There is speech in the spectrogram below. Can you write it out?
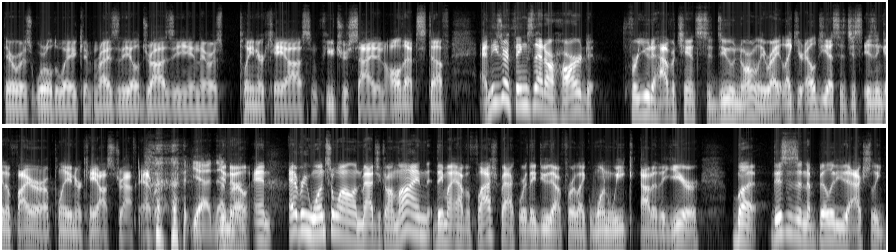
there was Worldwake and Rise of the Eldrazi, and there was Planar Chaos and Future Sight and all that stuff. And these are things that are hard for you to have a chance to do normally, right? Like your LGS is just isn't going to fire a planar chaos draft ever. yeah, never. You know, and every once in a while on Magic Online, they might have a flashback where they do that for like one week out of the year. But this is an ability to actually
